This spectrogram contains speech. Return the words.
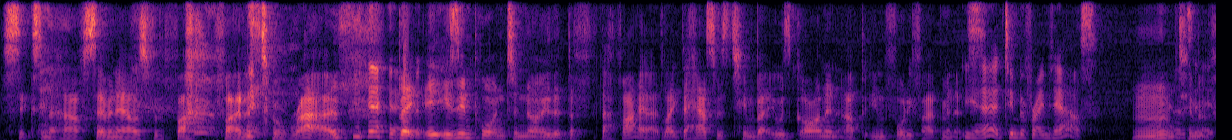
six and a half, seven hours for the firefighters to arrive. Yeah. But it is important to know that the, the fire, like the house was timber, it was gone and up in 45 minutes. Yeah, timber framed house. Mm, That's timber. it.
